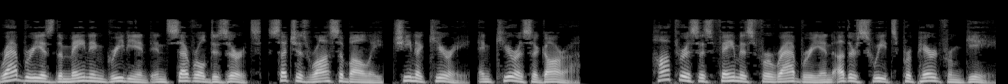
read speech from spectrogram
Rabri is the main ingredient in several desserts, such as rasabali, chhena kheeri, and khira sagara. Hathras is famous for rabri and other sweets prepared from ghee.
